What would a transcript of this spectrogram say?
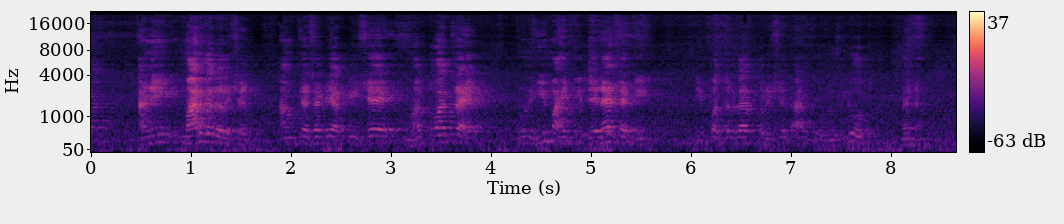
आणि मार्गदर्शन आमच्यासाठी अतिशय महत्त्वाचं आहे. म्हणून ही माहिती देण्यासाठी ही पत्रकार परिषद आज बोलवली होती. धन्यवाद.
